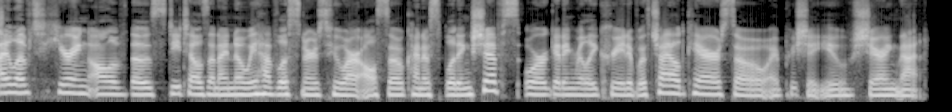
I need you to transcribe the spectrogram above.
I loved hearing all of those details. And I know we have listeners who are also kind of splitting shifts or getting really creative with childcare. So I appreciate you sharing that.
